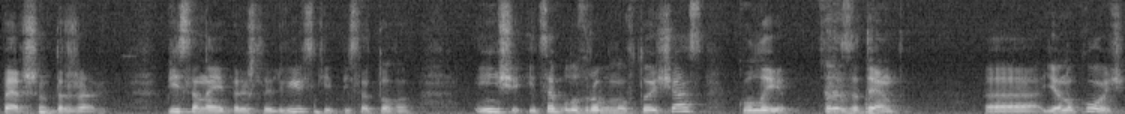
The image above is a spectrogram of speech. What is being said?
перша в державі. Після неї перейшли львівські, після того інші. І це було зроблено в той час, коли президент Янукович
